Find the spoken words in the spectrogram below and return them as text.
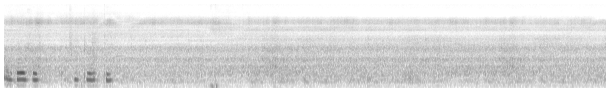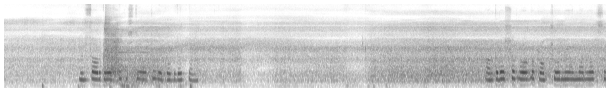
Arkadaşlar Pochinki'ye atlayayım. Birisi arkadaşlık istiyordu da kabul etmedim. Arkadaşlar bu arada PUBG oynayanlar varsa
